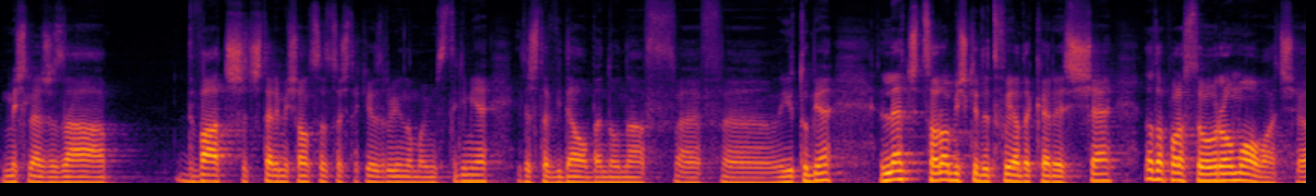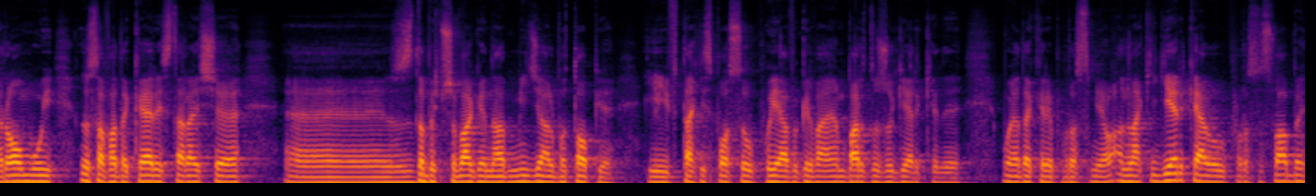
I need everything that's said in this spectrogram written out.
Myślę, że za 2, 3, 4 miesiące coś takiego zrobimy na moim streamie i też te wideo będą na w, w e, YouTubie. Lecz co robić, kiedy twój adekery się? No to po prostu romować. Romuj, dostaw adekery, staraj się e, zdobyć przewagę na midzie albo topie. I w taki sposób ja wygrywałem bardzo dużo gier, kiedy mój adekery po prostu miał unlucky gierkę albo po prostu słaby,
